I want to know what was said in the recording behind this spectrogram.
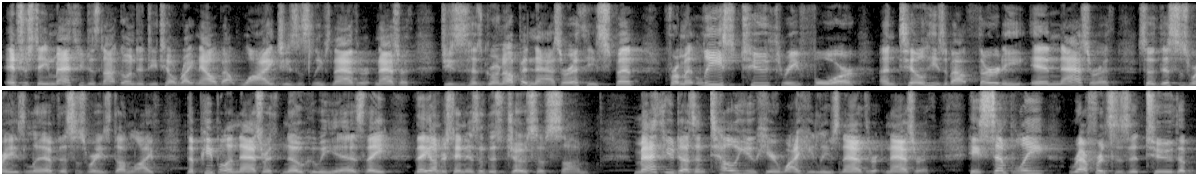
interesting. Matthew does not go into detail right now about why Jesus leaves Nazareth. Jesus has grown up in Nazareth. He's spent from at least two, three, four until he's about 30 in Nazareth. So, this is where he's lived. This is where he's done life. The people in Nazareth know who he is. They, they understand, isn't this Joseph's son? Matthew doesn't tell you here why he leaves Nazareth. He simply references it to the,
